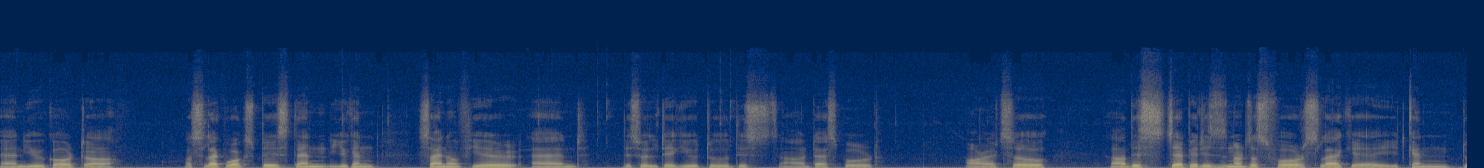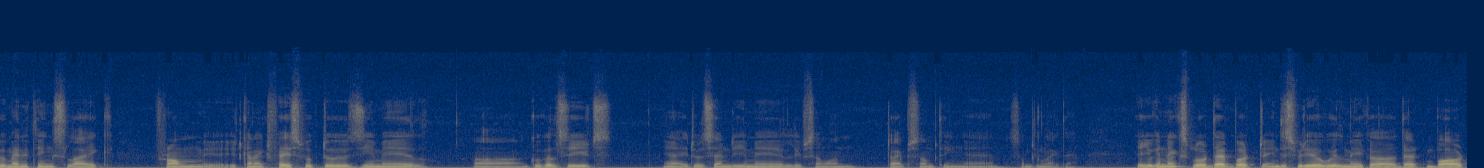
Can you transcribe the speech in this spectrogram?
and you got uh, a slack workspace then you can sign up here and this will take you to this uh, dashboard. Alright so uh, this Zapier is not just for slack uh, it can do many things like from it connect Facebook to Gmail uh, Google Sheets. Yeah it will send email if someone types something and something like that. Yeah you can explore that but in this video we'll make uh, that bot.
